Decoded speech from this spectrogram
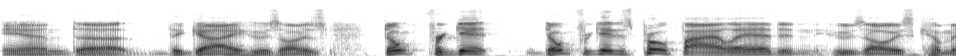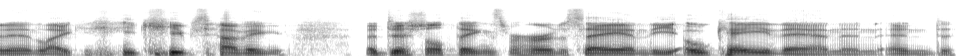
and uh, the guy who's always don't forget don't forget his profile ed and who's always coming in like he keeps having additional things for her to say and the okay then and and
